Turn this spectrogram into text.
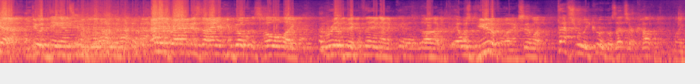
Yeah, do a dance move. I had a graphic designer, he built this whole like rhythmic thing on a, on a, it was beautiful actually. I'm like, that's really cool. He goes, that's our covenant. I'm like,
